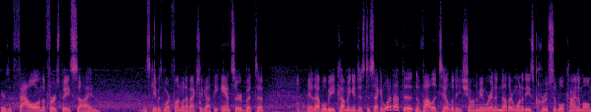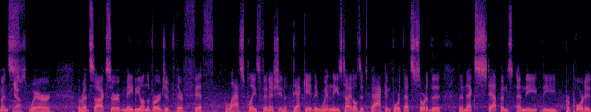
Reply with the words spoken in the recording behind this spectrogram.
Here's a foul on the first base side. This game is more fun when I've actually got the answer, but uh, yeah, that will be coming in just a second. What about the, the volatility, Sean? I mean, we're in another one of these crucible kind of moments Yeah. where the Red Sox are maybe on the verge of their fifth last place finish in a decade. They win these titles. It's back and forth. That's sort of the, the next step and, and the, the purported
